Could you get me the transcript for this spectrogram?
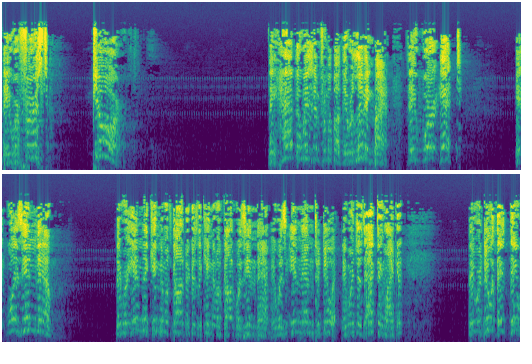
They were first pure. They had the wisdom from above. They were living by it. They were it. It was in them. They were in the kingdom of God because the kingdom of God was in them. It was in them to do it. They weren't just acting like it. They were doing they, they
